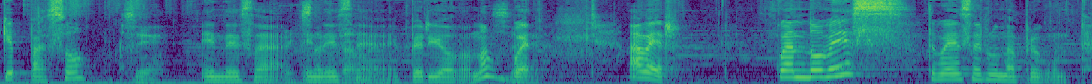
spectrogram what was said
qué pasó en, esa, en ese periodo, ¿no? Bueno, a ver, cuando ves, te voy a hacer una pregunta,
